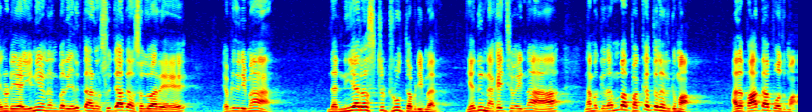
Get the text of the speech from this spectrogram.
என்னுடைய இனிய நண்பர் எழுத்தாளர் சுஜாதா சொல்லுவார் எப்படி தெரியுமா? த நியரஸ்ட் ட்ரூத் அப்படிம்பார். எது நகைச்சுவைன்னா நமக்கு ரொம்ப பக்கத்தில் இருக்குமா? அதை பார்த்தா போதுமா?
